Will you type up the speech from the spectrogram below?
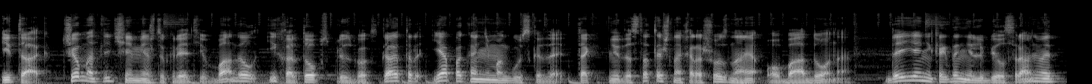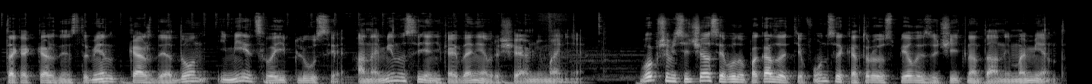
Итак, в чем отличие между Creative Bundle и Hardtops плюс Boxcutter, я пока не могу сказать, так как недостаточно хорошо знаю оба аддона. Да и я никогда не любил сравнивать, так как каждый инструмент, каждый аддон имеет свои плюсы, а на минусы я никогда не обращаю внимания. В общем, сейчас я буду показывать те функции, которые успел изучить на данный момент.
